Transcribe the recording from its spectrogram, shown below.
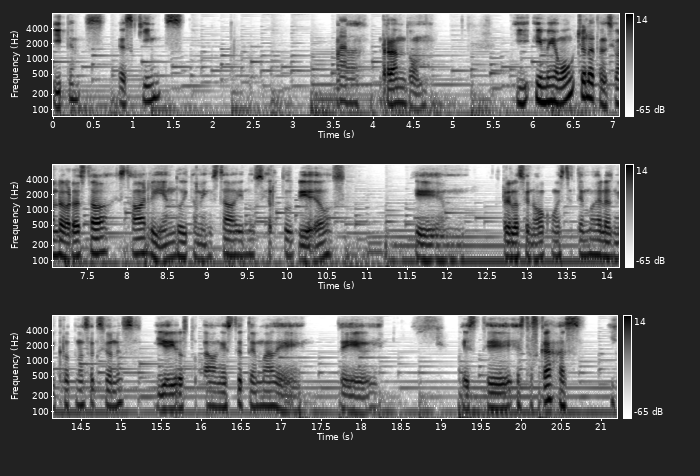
ítems, skins random. Y, me llamó mucho la atención, la verdad estaba, estaba leyendo y también estaba viendo ciertos videos eh, relacionados con este tema de las microtransacciones y ellos tocaban este tema de, de este, estas cajas y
